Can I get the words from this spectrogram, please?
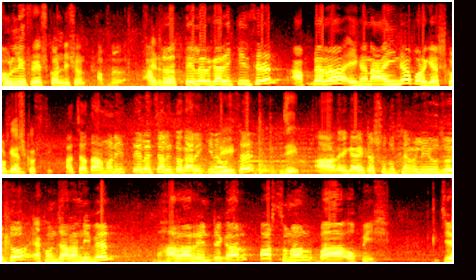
ফুললি ফ্রেশ কন্ডিশন আপনার তেলের গাড়ি কিনছেন আপনারা এখানে আইনা পরে গ্যাস করছেন। গ্যাস করছি। আচ্ছা তার মানে তেলে চালিত গাড়ি কিনা হচ্ছে জি। আর এই গাড়িটা শুধু ফ্যামিলি ইউজ হইতো। এখন যারা নেবেন ভাড়া রেন্টে কার পার্সোনাল বা অফিস যে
